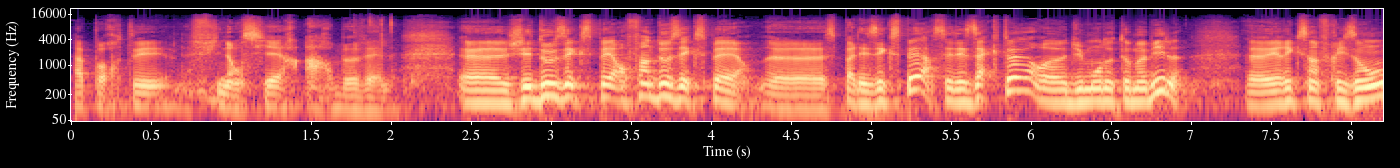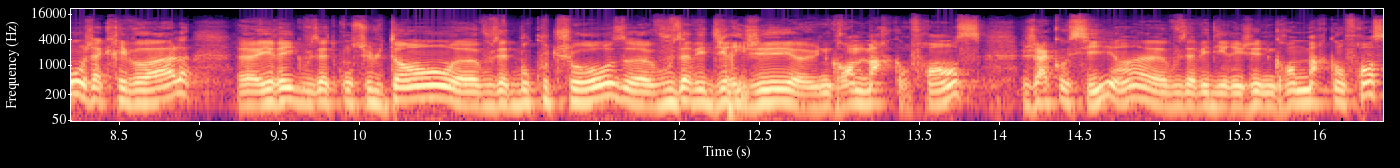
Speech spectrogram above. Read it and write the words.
apporté la financière Arbevel. J'ai deux experts, enfin deux experts. C'est pas des experts, c'est des acteurs du monde automobile. Éric Saint-Frison, Jacques Rivoal. Éric, vous êtes consultant, vous êtes beaucoup de choses. vous avez dirigé une grande marque en France. Jacques aussi, hein, vous avez dirigé une grande marque en France.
